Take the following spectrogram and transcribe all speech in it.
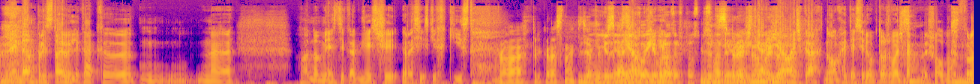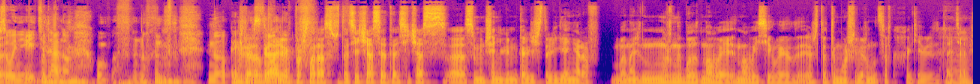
Меня недавно представили как э, на В одном месте, как 10 российских хоккеистов. А, прекрасно. Где ты? Я- Hockey я- Brothers просто Где ты собираешься? я, мы же- я в очках, ну, хотя Серег тоже в очках пришел, ну, просто вы не видите, да, но... ну, ну, Мы конечно, же разговаривали в прошлый раз, что сейчас это, сейчас э, с уменьшением количества легионеров нужны будут новые, новые силы, э, что ты можешь вернуться в хоккей в результате. Мгм.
